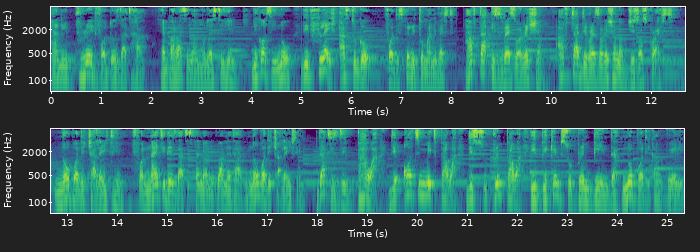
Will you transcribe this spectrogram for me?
and he prayed for those that are embarrassing and molesting him. Because he know the flesh has to go for the spirit to manifest. After his resurrection, after the resurrection of Jesus Christ, nobody challenged him. For 90 days that he spent on the planet Earth, nobody challenged him. That is the power, the ultimate power, the supreme power. He became supreme being that nobody can query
